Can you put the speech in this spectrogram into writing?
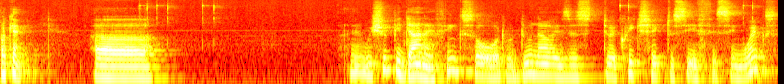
Okay. Uh, we should be done I think. So what we'll do now is just do a quick check to see if this thing works.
